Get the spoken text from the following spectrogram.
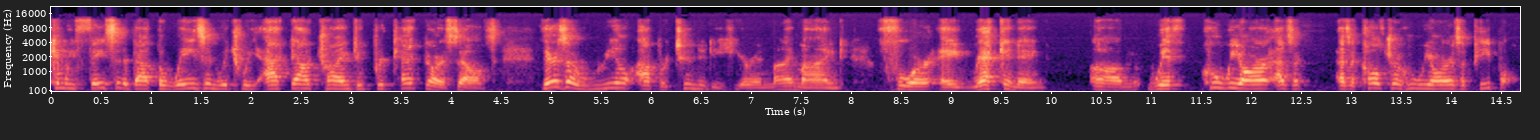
Can we face it about the ways in which we act out trying to protect ourselves? There's a real opportunity here, in my mind, for a reckoning um, with who we are as a as a culture, who we are as a people.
